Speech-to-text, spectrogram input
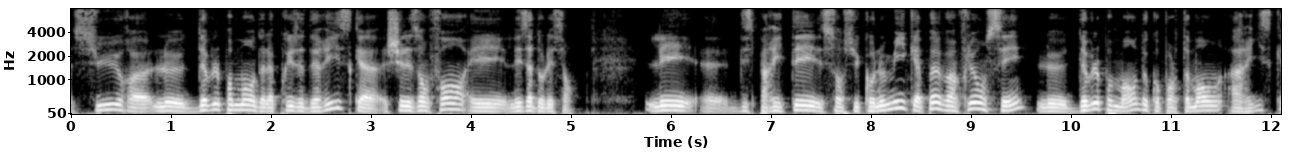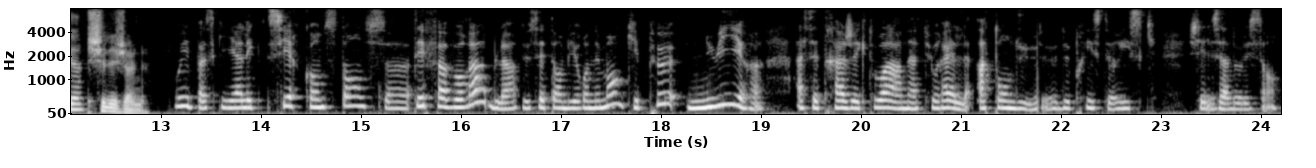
sur le développement de la prise de risque chez les enfants et les adolescents. Les disparités socio-économiques peuvent influencer le développement de comportements à risque chez les jeunes. Oui, parce qu'il y a les circonstances euh, défavorables de cet environnement qui peut nuire à cette trajectoire naturelle attendue de, prise de risque chez les adolescents.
